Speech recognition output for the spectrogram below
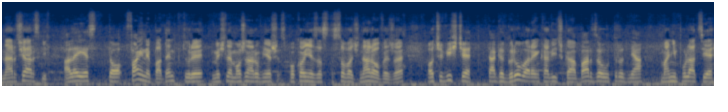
narciarskich. Ale jest to fajny patent, który myślę można również spokojnie zastosować na rowerze. Oczywiście tak gruba rękawiczka bardzo utrudnia manipulację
